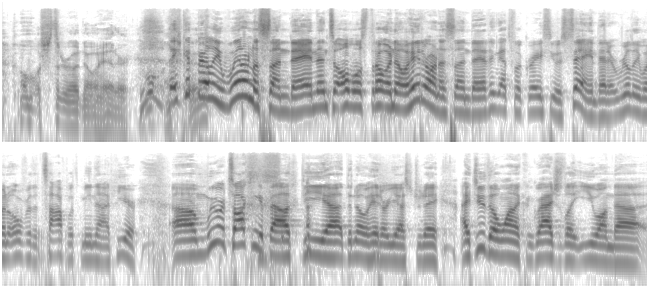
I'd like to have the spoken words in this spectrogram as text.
almost threw a no hitter. They could barely win on a Sunday, and then to almost throw a no hitter on a Sunday. I think that's what Gracie was saying. That it really went over the top with me not here. Um, we were talking about the uh, the no hitter yesterday. I do though want to congratulate you on the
